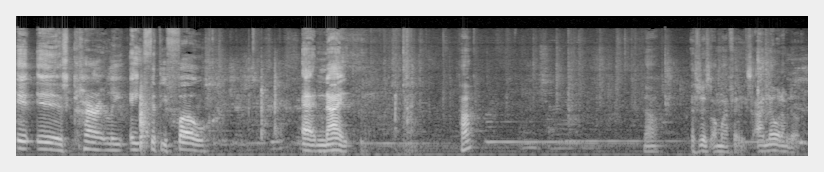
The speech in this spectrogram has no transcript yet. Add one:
It is currently 8:54 at night. It's just on my face. I know what I'm doing.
